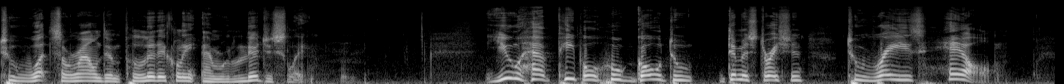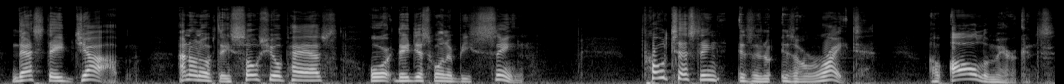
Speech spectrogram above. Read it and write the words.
to what's around them politically and religiously. You have people who go to demonstrations to raise hell. That's their job. I don't know if they sociopaths or they just want to be seen. Protesting is, an, is a right of all Americans.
